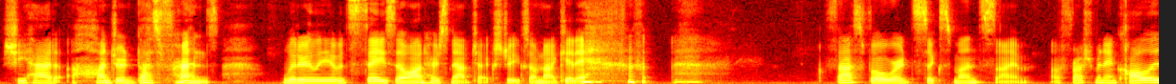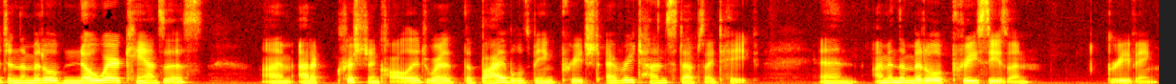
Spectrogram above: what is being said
She had a hundred best friends. Literally, it would say so on her Snapchat streaks. I'm not kidding. Fast forward six months, I'm a freshman in college in the middle of nowhere, Kansas. I'm at a Christian college where the Bible is being preached every 10 steps I take. And I'm in the middle of preseason, grieving.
